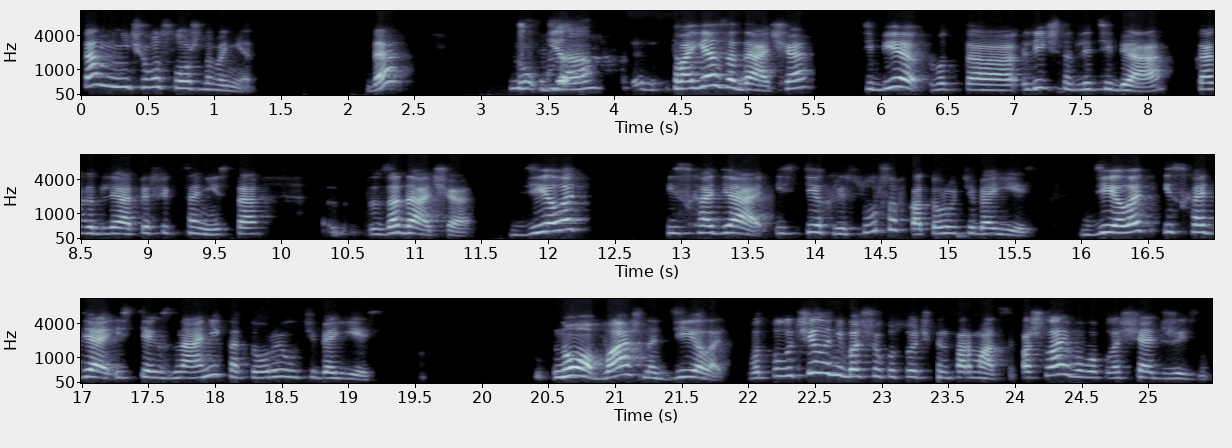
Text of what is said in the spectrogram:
Там ничего сложного нет. Да? Ну, да. Твоя задача тебе, вот а, лично для тебя, как для перфекциониста, задача делать, исходя из тех ресурсов, которые у тебя есть. Делать, исходя из тех знаний, которые у тебя есть. Но важно делать. Вот получила небольшой кусочек информации, пошла его воплощать в жизнь.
